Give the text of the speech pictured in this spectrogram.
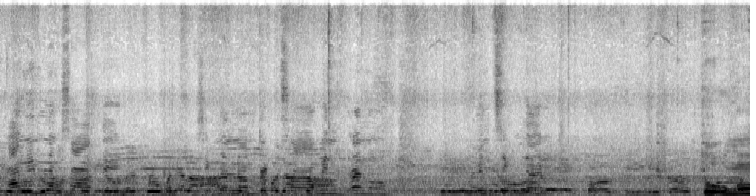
Hangin lang sa atin. Signal number ko sa wind, ano, wind signal. Oo nga.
